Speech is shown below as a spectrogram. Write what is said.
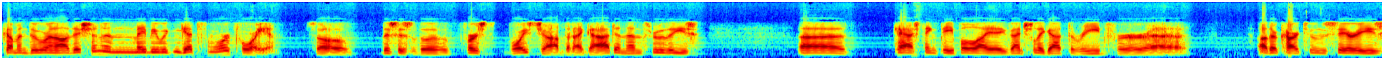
come and do an audition, and maybe we can get some work for you." So this is the first voice job that I got, and then through these uh, casting people, I eventually got the read for uh, other cartoon series.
